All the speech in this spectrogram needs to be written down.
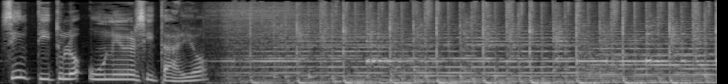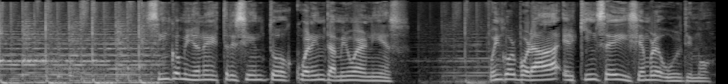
sin título universitario. 5.340.000 guaraníes. Fue incorporada el 15 de diciembre último.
